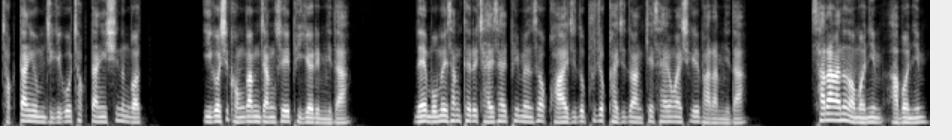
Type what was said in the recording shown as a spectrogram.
적당히 움직이고 적당히 쉬는 것. 이것이 건강 장수의 비결입니다. 내 몸의 상태를 잘 살피면서 과하지도 부족하지도 않게 사용하시길 바랍니다. 사랑하는 어머님, 아버님.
